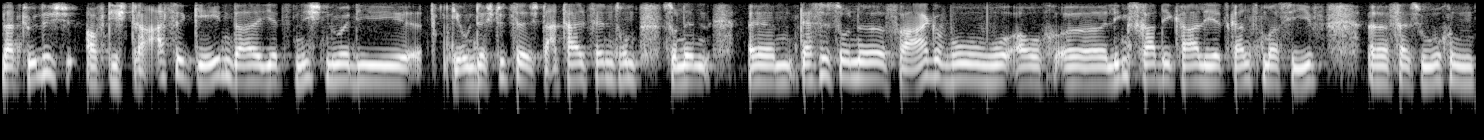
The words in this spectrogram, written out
Natürlich auf die Straße gehen da jetzt nicht nur die, die Unterstützer des Stadtteilzentrums, sondern ähm, das ist so eine Frage, wo, wo auch äh, Linksradikale jetzt ganz massiv äh, versuchen,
